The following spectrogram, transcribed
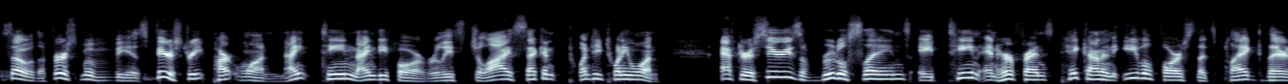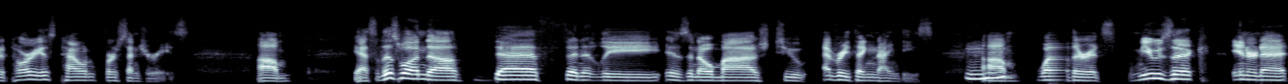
So the first movie is Fear Street Part 1, 1994, released July 2nd, 2021. After a series of brutal slayings, a teen and her friends take on an evil force that's plagued their notorious town for centuries. Um, yeah, so this one uh, definitely is an homage to everything 90s Mhm. um, whether it's music, internet,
